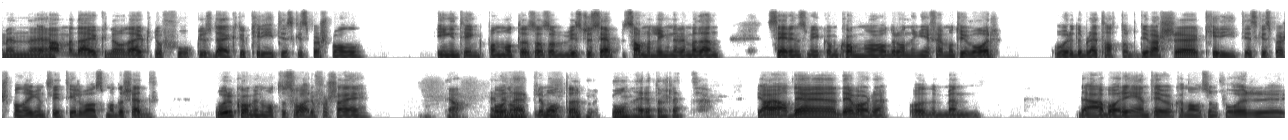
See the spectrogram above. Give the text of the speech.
Men eh, Ja, men det er jo ikke noe, det er jo ikke noe fokus, det er jo ikke noe kritiske spørsmål. Ingenting, på en måte. Så, altså, hvis du ser, sammenligner det med den serien som gikk om konge og dronning i 25 år, hvor det ble tatt opp diverse kritiske spørsmål egentlig til hva som hadde skjedd, hvor kongen måtte svare for seg. på en ordentlig måte. Rett og slett. Ja ja, det, det var det. Og, men det er bare én TV-kanal som får uh,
